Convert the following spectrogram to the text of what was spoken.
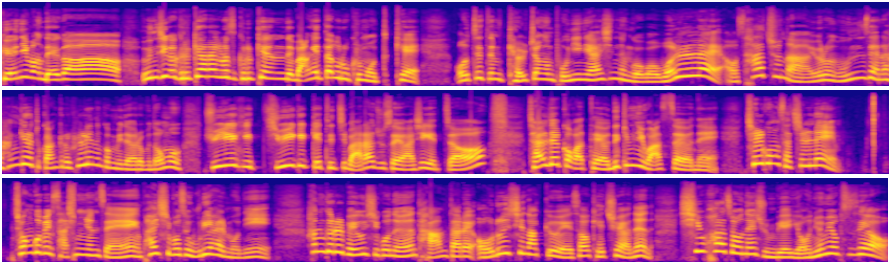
괜히 막 내가 은지가 그렇게 하라 그래서 그렇게 했는데 망했다 그러고 그러면 어떡해. 어쨌든 결정은 본인이 하시는 거고 원래 어, 사주나 이런 운세는 한 개를 듣고 한 개를 흘리는 겁니다, 여러분. 너무 주의 깊게, 주의 깊게 듣지 말아주세요. 아시겠죠? 잘 될 것 같아요. 느낌님 왔어요, 네. 7047님. 1940년생 85세 우리 할머니 한글을 배우시고는 다음 달에 어르신 학교에서 개최하는 시화전의 준비에 여념이 없으세요.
